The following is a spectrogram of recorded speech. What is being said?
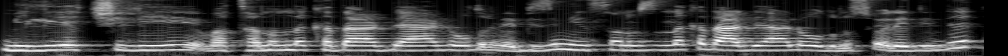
milliyetçiliği, vatanın ne kadar değerli olduğunu ve bizim insanımızın ne kadar değerli olduğunu söylediğinde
